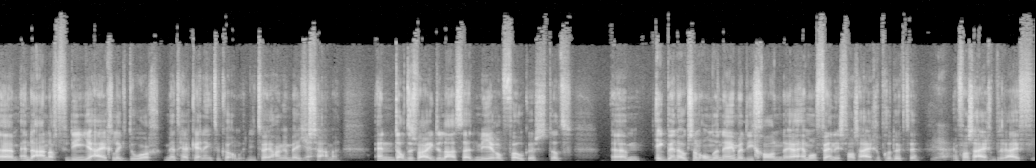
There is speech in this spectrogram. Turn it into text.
Um, en de aandacht verdien je eigenlijk door met herkenning te komen. Die twee hangen een beetje samen. En dat is waar ik de laatste tijd meer op focus. Dat, um, ik ben ook zo'n ondernemer die gewoon ja, helemaal fan is van zijn eigen producten. En van zijn eigen bedrijf.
